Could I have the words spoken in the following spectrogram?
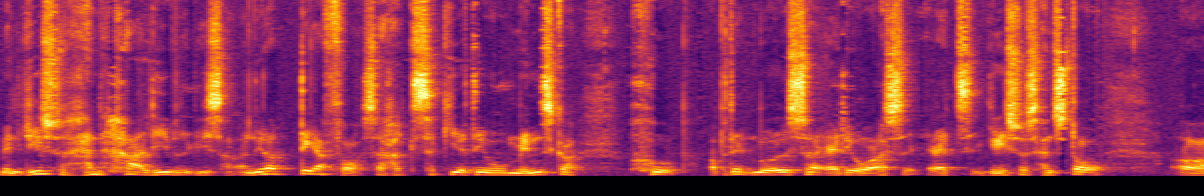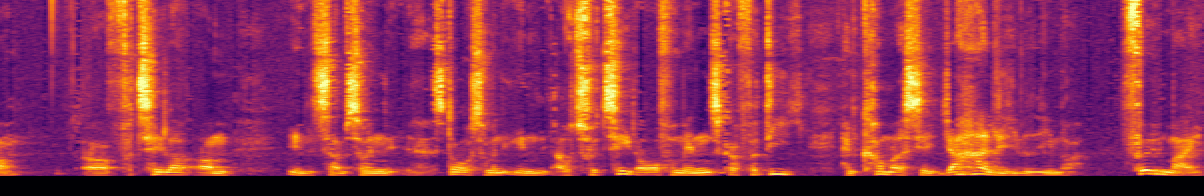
Men Jesus, han har livet i sig, og netop derfor, så, har, så giver det jo mennesker håb. Og på den måde, så er det jo også, at Jesus, han står og, og fortæller om en, som, som en, står som en, en autoritet over for mennesker, fordi han kommer og siger, jeg har livet i mig. Følg mig.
